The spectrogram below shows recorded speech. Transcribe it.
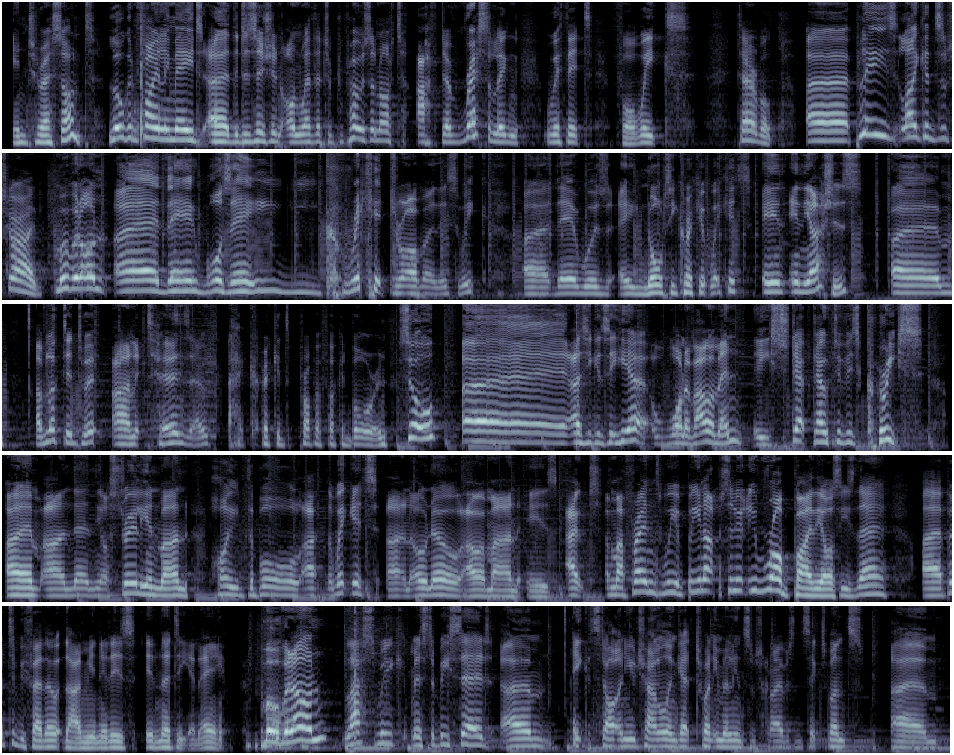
Interessant. Logan finally made uh, the decision on whether to propose or not after wrestling with it for weeks. Terrible. Uh, please like and subscribe. Moving on, uh, there was a cricket drama this week. Uh, there was a naughty cricket wicket in, in the Ashes. Um, I've looked into it, and it turns out cricket's proper fucking boring. So, uh, as you can see here, one of our men he stepped out of his crease, um, and then the Australian man hied the ball at the wicket, and oh no, our man is out. And my friends, we have been absolutely robbed by the Aussies there. Uh, but to be fair, though, I mean, it is in their DNA. Moving on. Last week, Mr. B said um, he could start a new channel and get 20 million subscribers in six months. Um,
